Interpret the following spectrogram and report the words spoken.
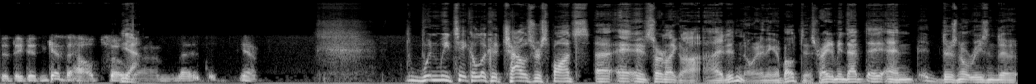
that they didn't get the help. So yeah, um, yeah when we take a look at Chow's response, uh, and it's sort of like, oh, I didn't know anything about this, right? I mean, that, and there's no reason to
